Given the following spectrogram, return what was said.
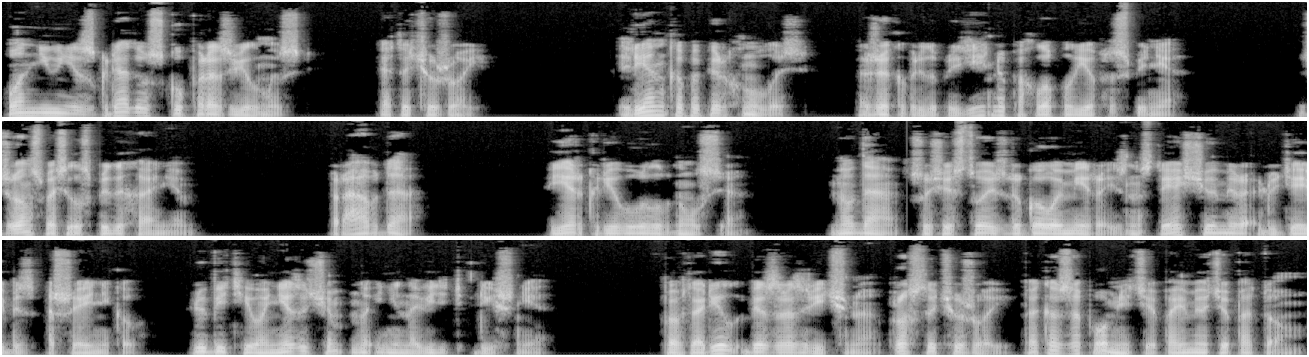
Он не вынес взглядов, скупо развил мысль. «Это чужой». Ленка поперхнулась. Жека предупредительно похлопал ее по спине. Джон спросил с придыханием. «Правда?» Пьер криво улыбнулся. «Ну да, существо из другого мира, из настоящего мира людей без ошейников. Любить его незачем, но и ненавидеть лишнее. Повторил безразлично, просто чужой. Пока запомните, поймете потом.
